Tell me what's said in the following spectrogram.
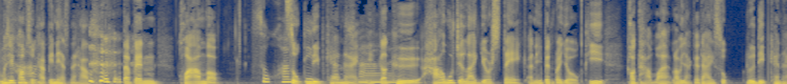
ไม่ใช่ความสุขะ happiness นะครับ แต่เป็นความแบบสุขความสุขดิบแค่ไหนใช่ก็คือ how would you like your steak อันนี้เป็นประโยคที่เขาถามว่าเราอยากจะได้สุขรือดิบแค่ไหน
